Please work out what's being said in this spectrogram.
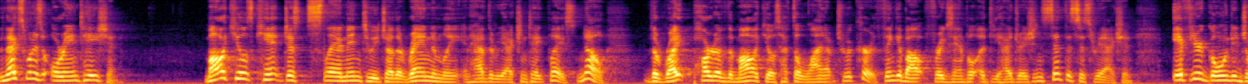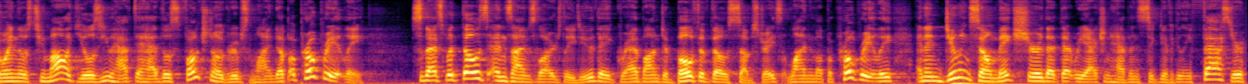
The next one is orientation. Molecules can't just slam into each other randomly and have the reaction take place. No, the right part of the molecules have to line up to occur. Think about, for example, a dehydration synthesis reaction. If you're going to join those two molecules, you have to have those functional groups lined up appropriately. So that's what those enzymes largely do. They grab onto both of those substrates, line them up appropriately, and in doing so, make sure that that reaction happens significantly faster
